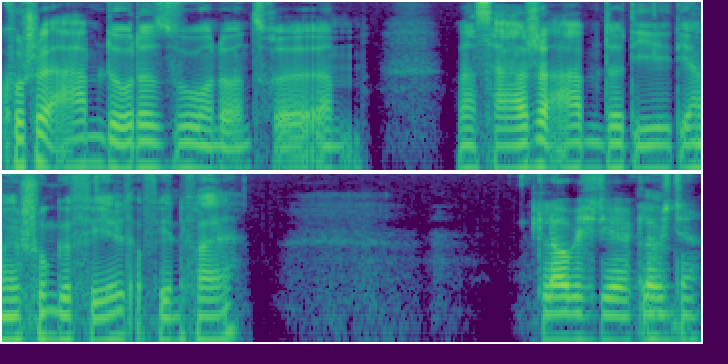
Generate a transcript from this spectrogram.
Kuschelabende oder so oder unsere ähm, Massageabende, die, die haben mir schon gefehlt, auf jeden Fall. Glaube ich dir, glaube ich Ähm, dir.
